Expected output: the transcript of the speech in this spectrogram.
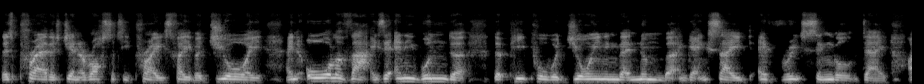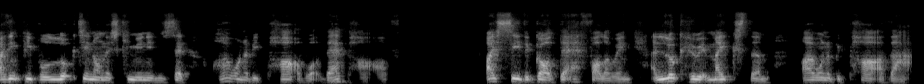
there's prayer, there's generosity, praise, favor, joy, and all of that. Is it any wonder that people were joining their number and getting saved every single day? I think people looked in on this community and said, I want to be part of what they're part of. I see the God they're following and look who it makes them. I want to be part of that.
